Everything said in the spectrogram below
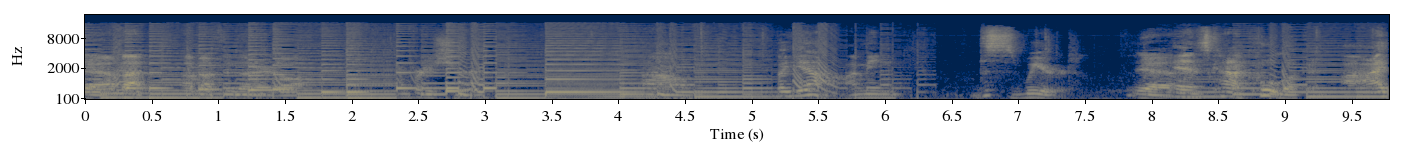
Yeah, I'm not. I'm not familiar at all. I'm pretty sure. Um, but yeah, I mean, this is weird. Yeah. and it's kind of cool looking. I I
